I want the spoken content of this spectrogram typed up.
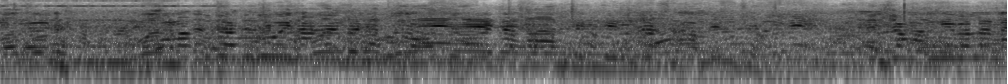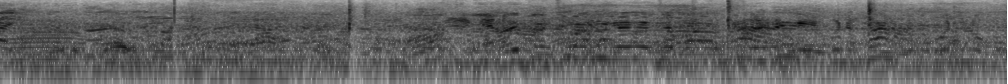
কথাটা বুঝিস কিন্তু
